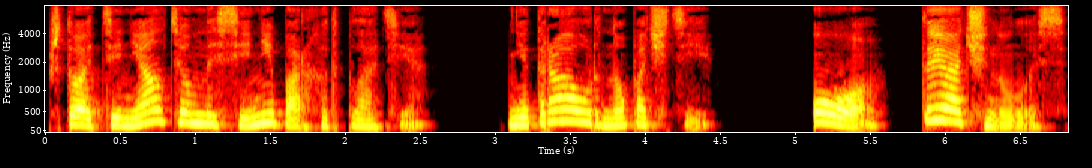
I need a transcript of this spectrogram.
что оттенял темно-синий бархат платья. Не траур, но почти. «О, ты очнулась!»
